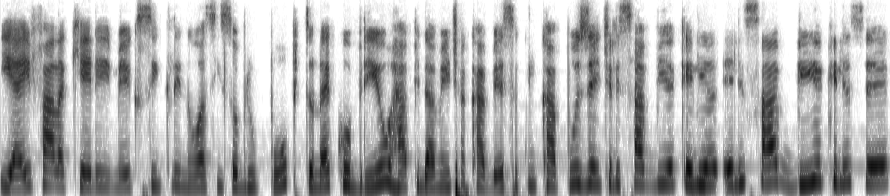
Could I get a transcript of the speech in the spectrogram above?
E aí fala que ele meio que se inclinou assim sobre o púlpito, né? Cobriu rapidamente a cabeça com capuz. Gente, ele sabia que ele ia, ele sabia que ele ia ser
